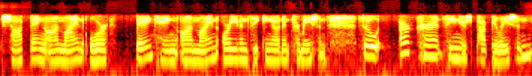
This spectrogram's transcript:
shopping online or banking online or even seeking out information. So our current seniors population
